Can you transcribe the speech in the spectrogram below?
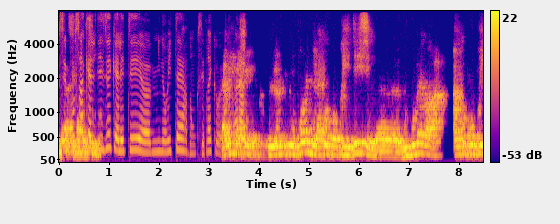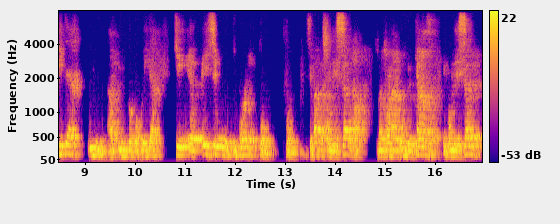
C'est pour ça qu'elle disait qu'elle était euh, minoritaire, donc c'est vrai que. Ah oui, parce que le, le, problème de la copropriété, c'est euh, vous pouvez avoir un copropriétaire, une, une copropriétaire qui est euh, essayé de qui pour, c'est pas parce qu'on est seul, hein, parce qu'on a un groupe de 15 et qu'on est seul,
